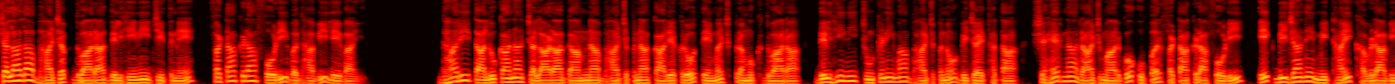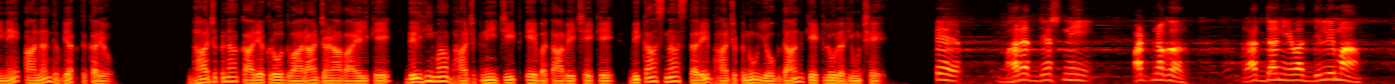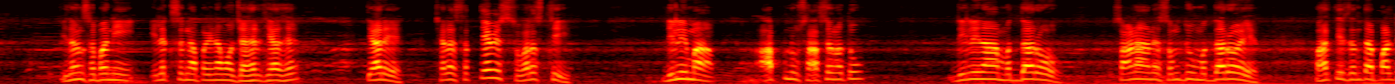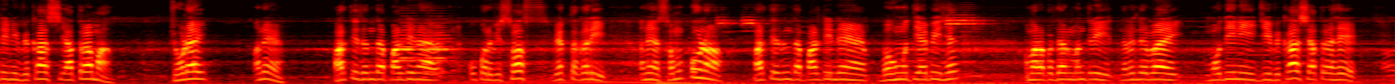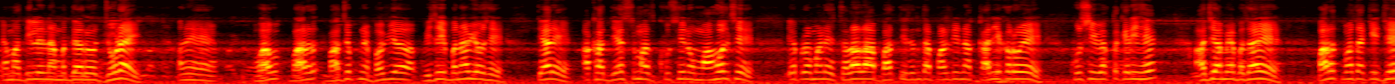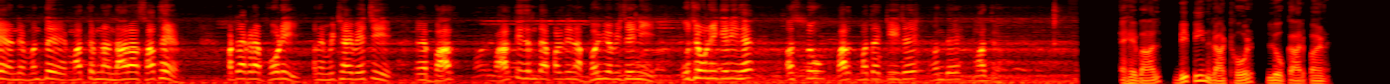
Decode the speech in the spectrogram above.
ચલાલા ભાજપ દ્વારા દિલ્હીની જીતને ફટાકડા ફોડી વધાવી લેવાઈ. ધારી તાલુકાના ચલાળા ગામના ભાજપના કાર્યકરો તેમજ પ્રમુખ દ્વારા દિલ્હીની ચૂંટણીમાં ભાજપનો વિજય થતા શહેરના રાજમાર્ગો ઉપર ફટાકડા ફોડી એકબીજાને મીઠાઈ ખવડાવીને આનંદ વ્યક્ત કર્યો. ભાજપના કાર્યકરો દ્વારા જણાવાયેલ કે, દિલ્હીમાં ભાજપની જીત એ બતાવે છે કે વિકાસના સ્તરે ભાજપનું યોગદાન કેટલું રહ્યું છે. ભારત દેશની પાટનગર રાજધાની એવા દિલ્હીમાં વિધાનસભાની ઇલેક્શનના પરિણામો જાહેર થયા છે. ત્યારે છેલ્લા સત્યાવીસ વર્ષથી દિલ્હીમાં આપનું શાસન હતું. દિલ્હીના મતદારો સાણા અને સમજુ મતદારોએ ભારતીય જનતા પાર્ટીની વિકાસ યાત્રામાં જોડાઈ અને ભારતીય જનતા પાર્ટીના ઉપર વિશ્વાસ વ્યક્ત કરી અને સંપૂર્ણ ભારતીય જનતા પાર્ટીને બહુમતી આપી છે. અમારા પ્રધાનમંત્રી નરેન્દ્રભાઈ મોદીની જે વિકાસ યાત્રા છે, એમાં દિલ્હીના મતદારો જોડાય અને ભાજપને ભવ્ય વિજય બનાવ્યો છે. ત્યારે આખા દેશમાં જ ખુશીનો માહોલ છે. એ પ્રમાણે ચલાલા ભારતીય જનતા પાર્ટીના કાર્યકરોએ ખુશી વ્યક્ત કરી છે. આજે અમે બધાએ ભારત માતા કી જય અને વંદે માતરમના નારા સાથે ફટાકડા ફોડી અને મીઠાઈ વેચી અને ભારત ભારતીય જનતા પાર્ટીના ભવ્ય વિજયની ઉજવણી કરી છે. અસ્તુ, ભારત માતા કી જય, વંદે માતરમ. અહેવાલ બિપિન રાઠોડ, લોકાર્પણ.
